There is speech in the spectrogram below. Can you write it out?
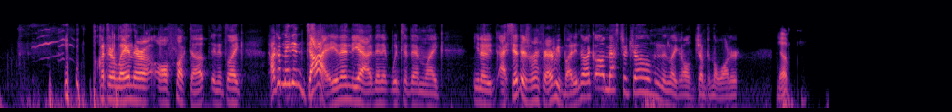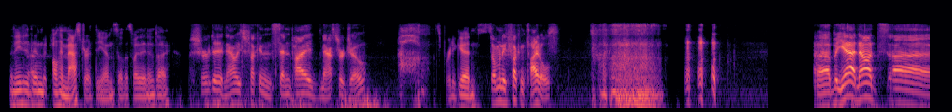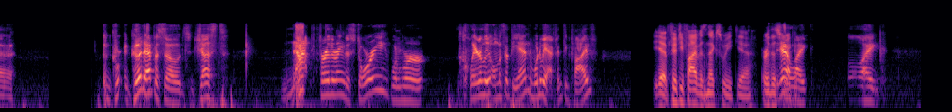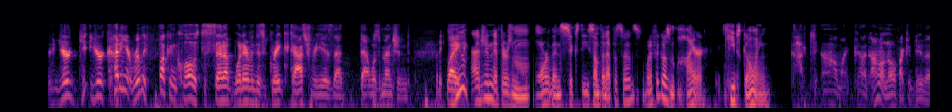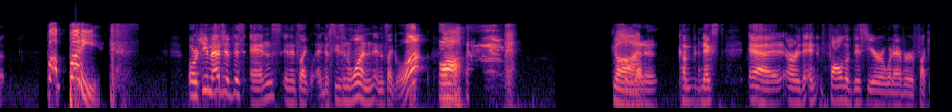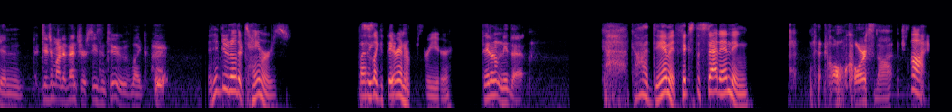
but they're laying there all fucked up, and it's like, how come they didn't die? And then yeah, then it went to them like, you know, I said there's room for everybody. And they're like, "Oh, Master Joe," and then like all jump in the water. Yep. They needed them to call him Master at the end, so that's why they didn't die. Sure did. Now he's fucking Senpai Master Joe. It's pretty good. So many fucking titles. Uh, but yeah, no, it's uh, g- good episodes. Just not furthering the story when we're clearly almost at the end. What do we have? Fifty-five? yeah, 55 is next week, yeah, or this yeah, week. like, like you're you're cutting it really fucking close to set up whatever this great catastrophe is that that was mentioned. But like- Can you imagine if there's more than 60 something episodes? What if it goes higher? It keeps going. God, oh my god, I don't know if I can do that. But buddy, Or can you imagine if this ends and it's like end of season one and it's like what? oh, God, gotta come next uh, or the end, fall of this year or whatever. Fucking Digimon Adventure season two. Like, they didn't do another Tamers. This Buddy, is like their anniversary year. they don't need that. God, God damn it! Fix the sad ending. oh, of course not. God,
